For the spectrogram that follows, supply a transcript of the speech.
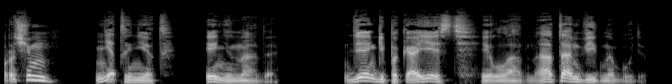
Впрочем, нет и нет, и не надо. Деньги пока есть, и ладно, а там видно будет.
